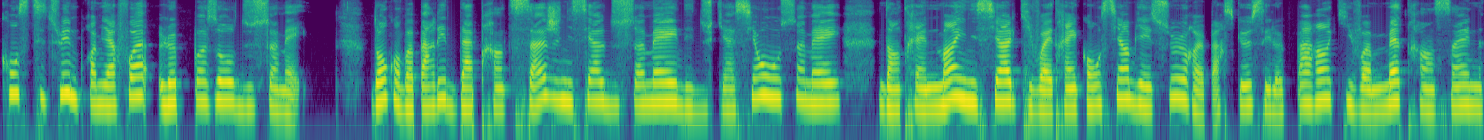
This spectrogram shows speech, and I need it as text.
constituer une première fois le puzzle du sommeil. Donc, on va parler d'apprentissage initial du sommeil, d'éducation au sommeil, d'entraînement initial qui va être inconscient, bien sûr, euh, parce que c'est le parent qui va mettre en scène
